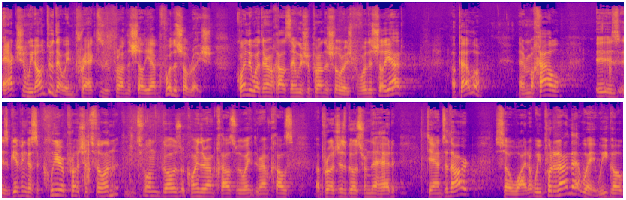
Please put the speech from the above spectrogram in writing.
action, we don't do that way. In practice, we put on the shel yad before the shel reish. According to what the Ramchal is saying, we should put on the shel reish before the shel yad. And Ramchal is, is giving us a clear approach to tefillin. Tefillin goes, according to the Ramchal, so the way the Ramchal's approaches goes from the head down to the heart. So why don't we put it on that way? We go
